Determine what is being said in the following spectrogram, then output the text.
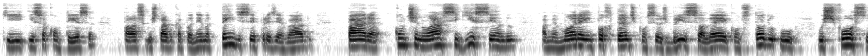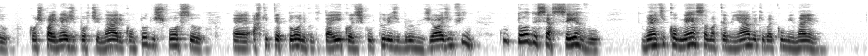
que isso aconteça. Palácio Gustavo Capanema tem de ser preservado para continuar, seguir sendo a memória importante com seus brise soleil, com todo o, o esforço, com os painéis de Portinari, com todo o esforço é, arquitetônico que está aí, com as esculturas de Bruno Jorge, enfim, com todo esse acervo não é, que começa uma caminhada que vai culminar em,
